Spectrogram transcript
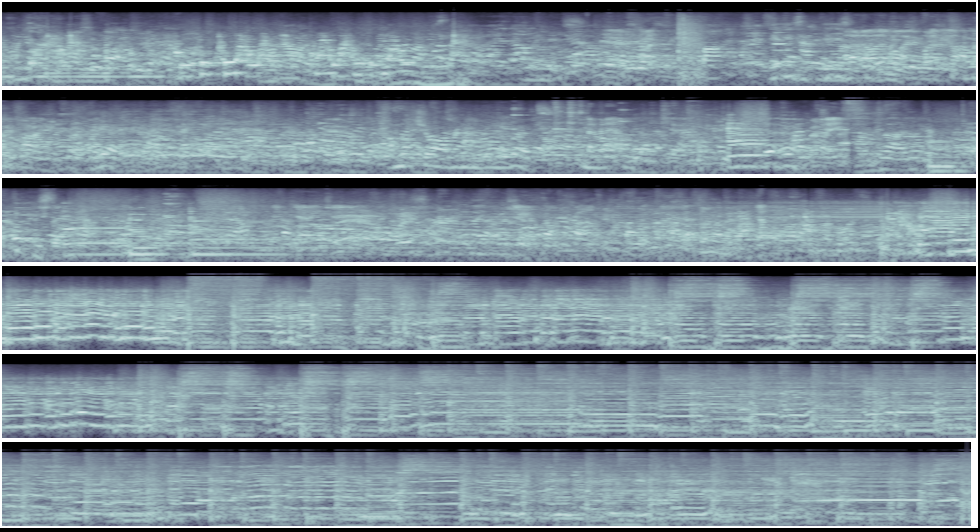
Uh, I'm not sure I remember all the words. No, no. Yeah, uh, Bye.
